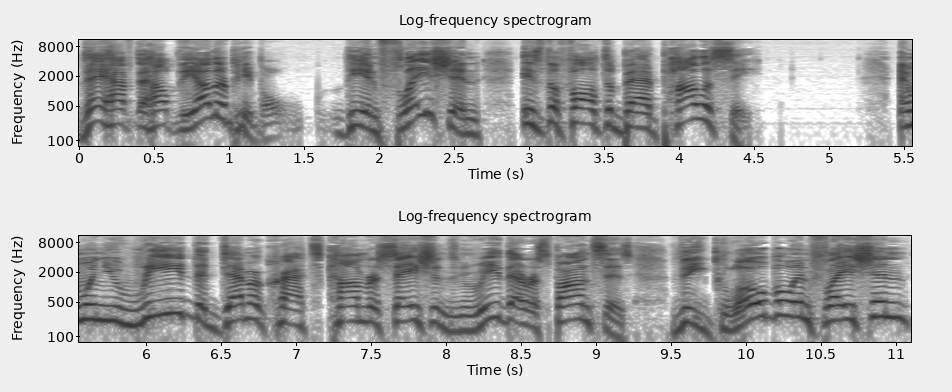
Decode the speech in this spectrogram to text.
they have to help the other people. The inflation is the fault of bad policy. And when you read the Democrats' conversations and read their responses, the global inflation,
